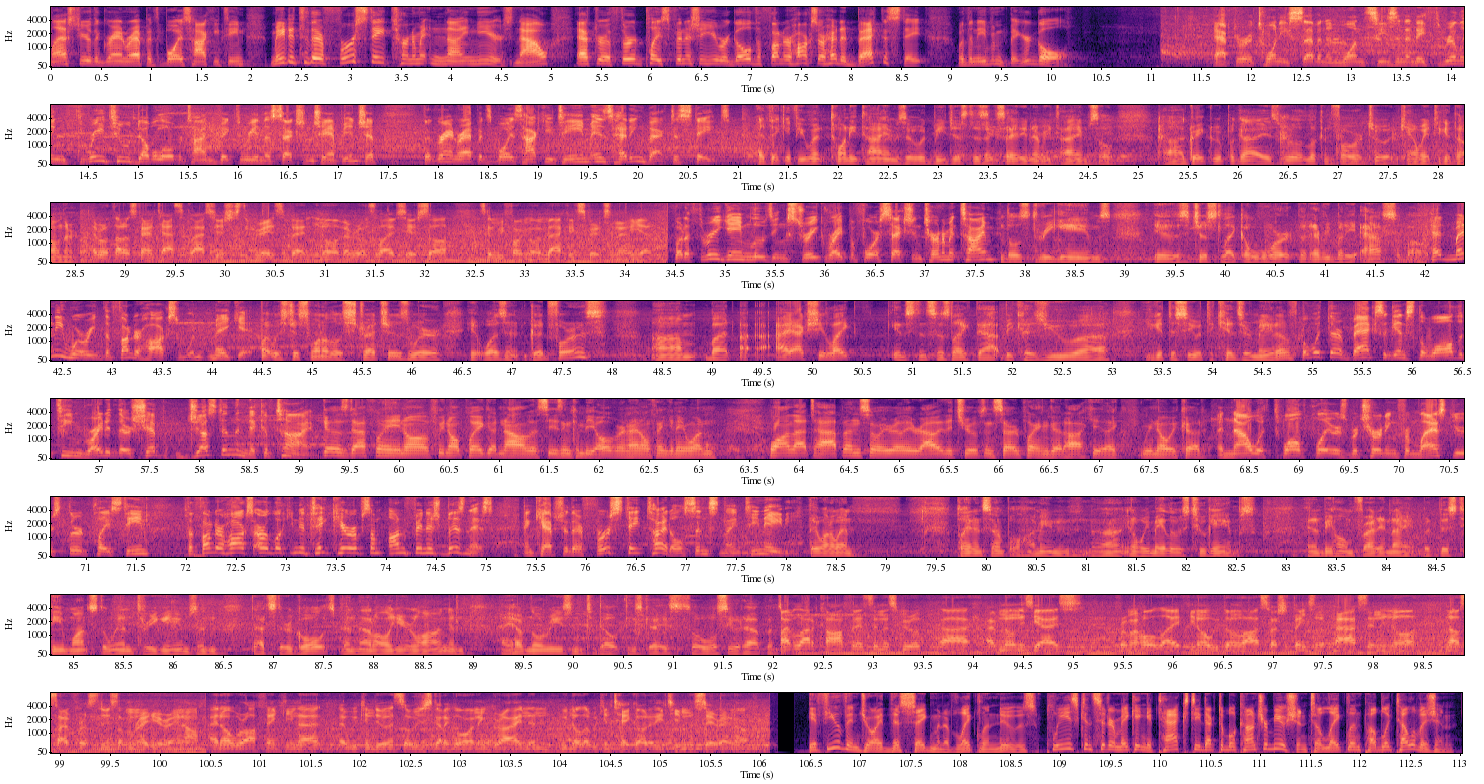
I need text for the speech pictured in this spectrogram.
Last year, the Grand Rapids boys hockey team made it to their first state tournament in nine years. Now, after a third place finish a year ago, the Thunderhawks are headed back to state with an even bigger goal. After a 27 1 season and a thrilling 3 2 double overtime victory in the section championship, the Grand Rapids boys hockey team is heading back to state. I think if you went 20 times, it would be just as exciting every time. So, uh, great group of guys, really looking forward to it. Can't wait to get down there. Everyone thought it was fantastic last year. It's just the greatest event, you know, of everyone's lives here. So it's going to be fun going back, and experiencing that again. But a three-game losing streak right before section tournament time. Those three games is just like a wart that everybody about. Had many worried the Thunderhawks wouldn't make it. It was just one of those stretches where it wasn't good for us. Um, but I, I actually like instances like that because you uh, you get to see what the kids are made of. But with their backs against the wall, the team righted their ship just in the nick of time. It was definitely, you know, if we don't play good now, the season can be over, and I don't think anyone wanted that to happen. So we really rallied the troops and started playing good hockey like we know we could. And now with 12 players returning from last year's third place team, the Thunderhawks are looking to take care of some unfinished business and capture their first state title since 1980. They want to win. Plain and simple. I mean, uh, you know, we may lose two games and be home Friday night, but this team wants to win three games, and that's their goal. It's been that all year long, and I have no reason to doubt these guys. So we'll see what happens. I have a lot of confidence in this group. Uh, I've known these guys for my whole life. You know, we've done a lot of special things in the past, and you know, now it's time for us to do something right here, right now. I know we're all thinking that that we can do it, so we just got to go in and grind, and we know that we can take out any team in the state right now. If you've enjoyed this segment of Lakeland News, please consider making a tax-deductible contribution to Lakeland Public Television.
